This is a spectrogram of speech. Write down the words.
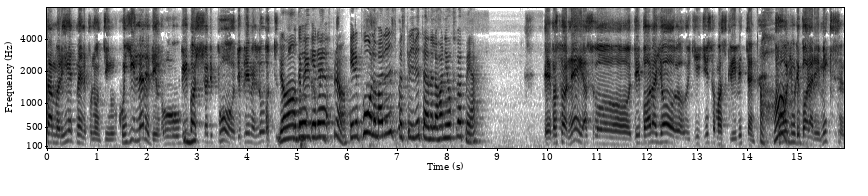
samhörighet med henne på någonting. Hon gillade det och vi bara körde på och det blev en låt. Ja, Och det blev är, det, skitbra. är det Paul och Marie som har skrivit den eller har ni också varit med? Eh, vad sa? Nej, alltså det är bara jag och Gigi som har skrivit den. Aha. Paul gjorde bara remixen.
